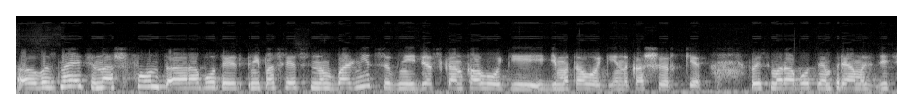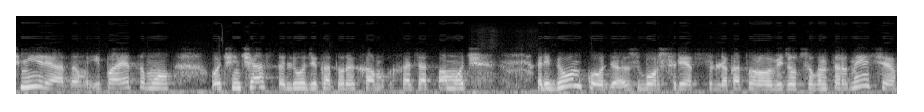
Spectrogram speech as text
Э, вы знаете, наш фонд э, работает непосредственно в больнице, в ней детской онкологии и гематологии на Каширке. То есть мы работаем прямо с детьми рядом, и поэтому очень часто люди, которые хотят помочь ребенку, сбор средств для которого ведется в интернете,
